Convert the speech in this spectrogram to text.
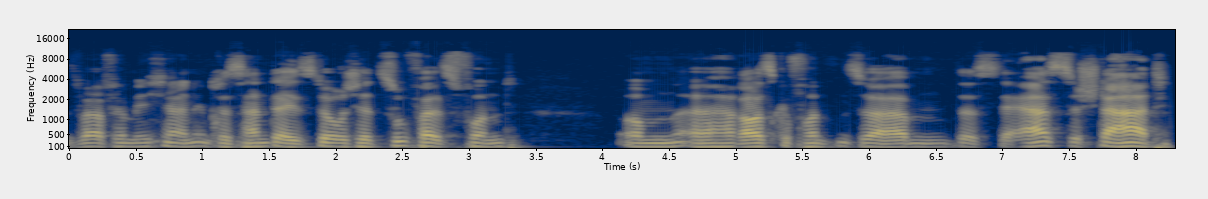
Es war für mich ein interessanter historischer Zufallsfund, um äh, herausgefunden zu haben, dass der erste Staat,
